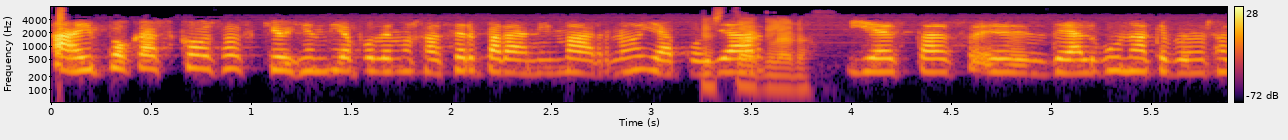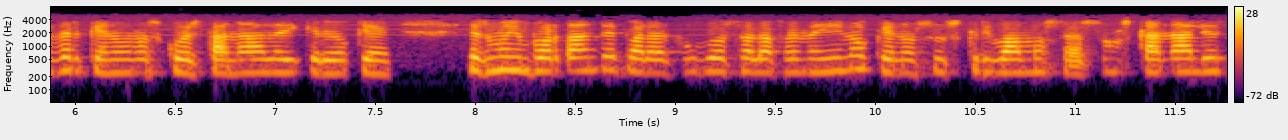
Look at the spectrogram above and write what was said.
hay pocas cosas que hoy en día podemos hacer para animar, ¿no? Y apoyar. Y estas es de alguna que podemos hacer que no nos cuesta nada y creo que es muy importante para el fútbol sala femenino que nos suscribamos a sus canales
